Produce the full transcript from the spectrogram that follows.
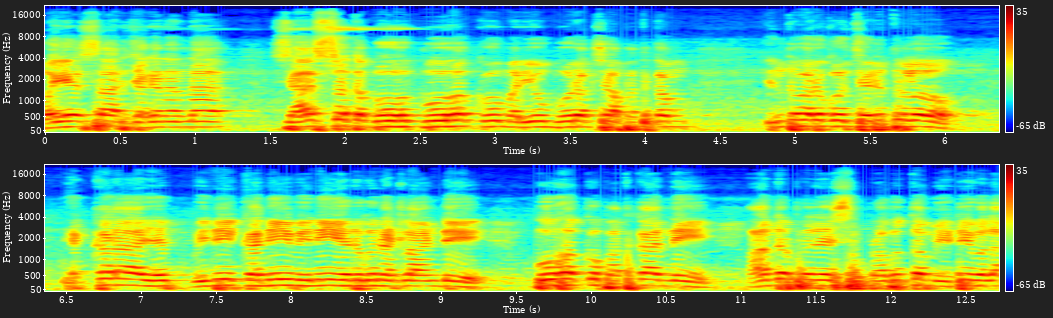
వైఎస్ఆర్ జగనన్న శాశ్వత భూ భూ హక్కు మరియు భూరక్ష పథకం ఇంతవరకు చరిత్రలో ఎక్కడ విని కని విని ఎరుగునట్లాంటి భూ హక్కు పథకాన్ని ఆంధ్రప్రదేశ్ ప్రభుత్వం ఇటీవల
